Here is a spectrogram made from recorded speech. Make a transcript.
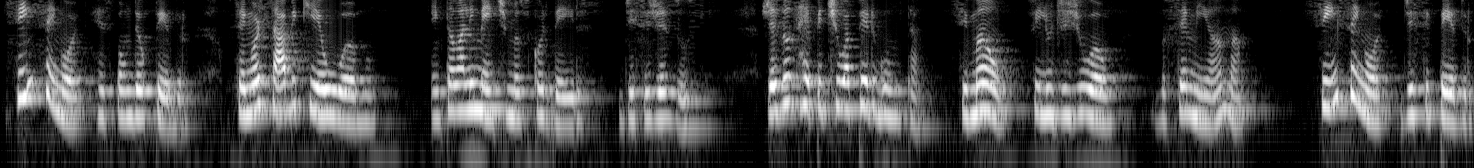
Sim, Senhor, respondeu Pedro. O Senhor sabe que eu o amo. Então alimente meus cordeiros, disse Jesus. Jesus repetiu a pergunta: Simão, filho de João, você me ama? Sim, Senhor, disse Pedro.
